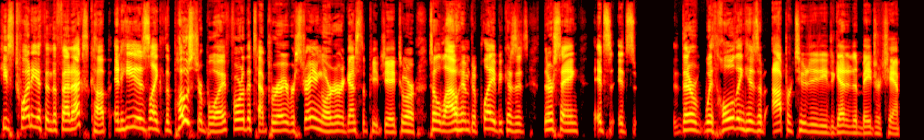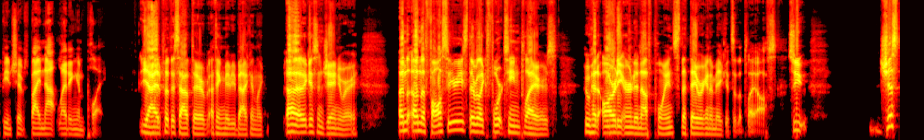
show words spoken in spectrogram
he's 20th in the FedEx Cup and he is like the poster boy for the temporary restraining order against the PGA Tour to allow him to play because it's they're saying it's it's they're withholding his opportunity to get into major championships by not letting him play. Yeah, I'd put this out there. I think maybe back in like uh, I guess in January. On, on the fall series, there were like 14 players who had already earned enough points that they were going to make it to the playoffs. So you just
